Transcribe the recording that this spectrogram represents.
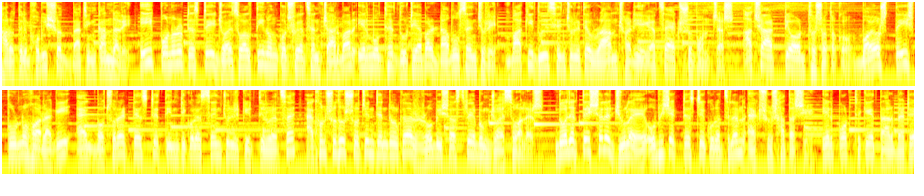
ভারতের ভবিষ্যৎ ব্যাটিং কান্ডারে এই পনেরো টেস্টেই জয়সওয়াল তিন অঙ্ক ছুঁয়েছেন চারবার, এর মধ্যে দুটি আবার ডাবল সেঞ্চুরি। বাকি দুই সেঞ্চুরিতে রান ছাড়িয়ে গেছে একশো পঞ্চাশ। আছে আটটি অর্ধশতক বয়স তেইশ পূর্ণ হওয়ার আগেই এক বছরের টেস্টে তিনটি করে সেঞ্চুরির কীর্তি রয়েছে। এখন শুধু সচিন টেন্ডুলকার রবি শাস্ত্রী এবং জয়সওয়ালের। দু সালের জুলাইয়ে অভিষেক টেস্টে করেছিলেন একশো সাতাশি। এরপর থেকে তার ব্যাটে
